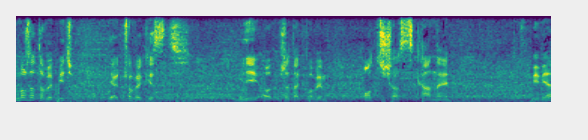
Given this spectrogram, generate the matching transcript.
można to wypić. Jak człowiek jest mniej, że tak powiem, otrzaskany w piwie,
